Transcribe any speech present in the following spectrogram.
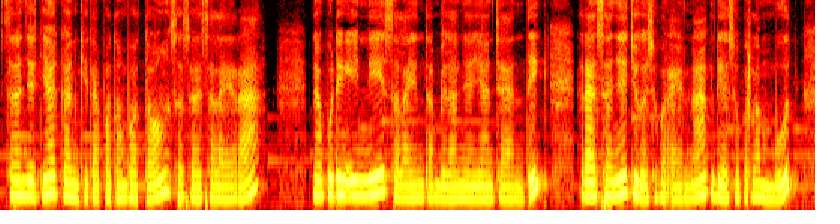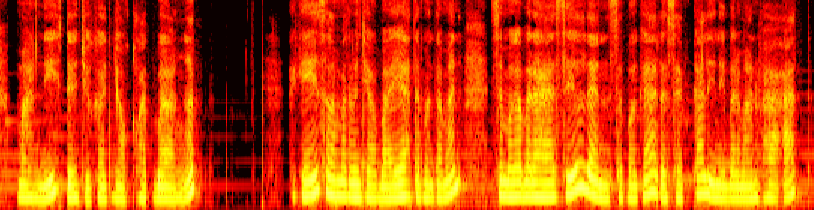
Selanjutnya akan kita potong-potong sesuai selera. Nah puding ini selain tampilannya yang cantik, rasanya juga super enak, dia super lembut, manis dan juga coklat banget. Oke, selamat mencoba ya teman-teman. Semoga berhasil dan semoga resep kali ini bermanfaat.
